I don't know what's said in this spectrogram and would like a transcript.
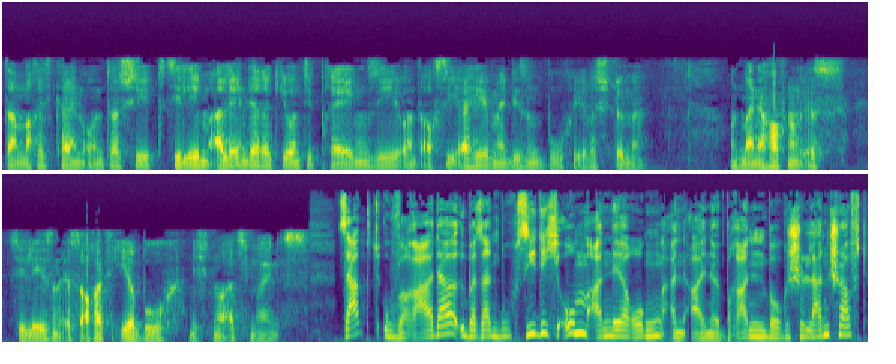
da mache ich keinen Unterschied. Sie leben alle in der Region, sie prägen sie und auch sie erheben in diesem Buch ihre Stimme. Und meine Hoffnung ist, Sie lesen es auch als Ihr Buch, nicht nur als meines sagt Uwe Rader über sein Buch Sieh dich um, Annäherungen an eine brandenburgische Landschaft.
